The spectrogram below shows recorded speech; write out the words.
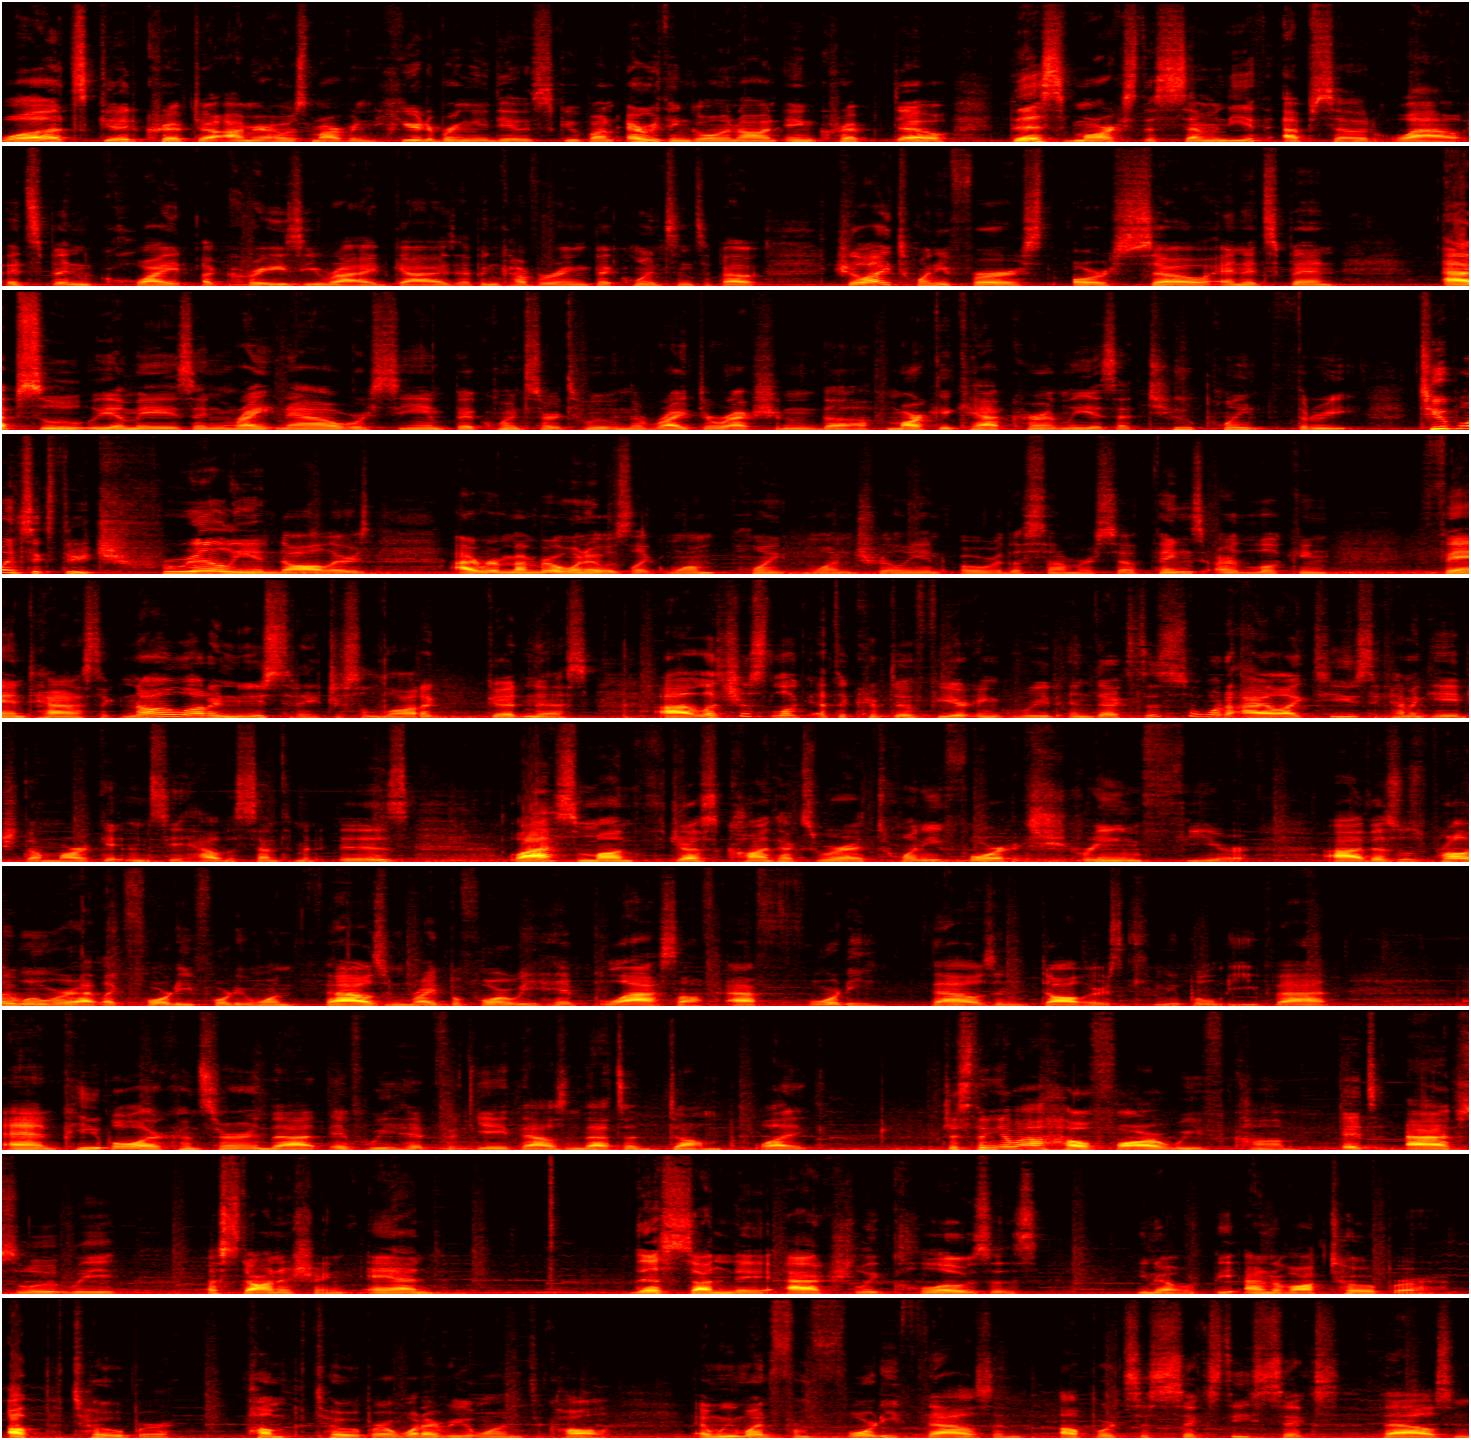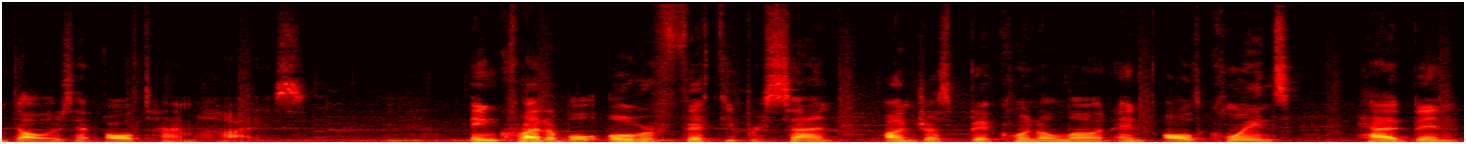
What's good, crypto? I'm your host Marvin, here to bring you a daily scoop on everything going on in crypto. This marks the 70th episode. Wow, it's been quite a crazy ride, guys. I've been covering Bitcoin since about July 21st or so, and it's been absolutely amazing. Right now, we're seeing Bitcoin start to move in the right direction. The market cap currently is at 2.3 2.63 trillion dollars. I remember when it was like 1.1 trillion over the summer. So things are looking fantastic. Not a lot of news today, just a lot of goodness. Uh, let's just look at the Crypto Fear and Greed Index. This is what I like to use to kind of gauge the market and see how the sentiment is. Last month, just context, we were at 24 extreme fear. Uh, this was probably when we were at like 40, 41,000, right before we hit blast off at $40,000. Can you believe that? And people are concerned that if we hit 58,000, that's a dump. Like, just think about how far we've come. It's absolutely astonishing. And this Sunday actually closes, you know, the end of October, Uptober, Pumptober, whatever you want to call. And we went from 40,000 upwards to $66,000 at all-time highs. Incredible, over 50% on just Bitcoin alone and altcoins have been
